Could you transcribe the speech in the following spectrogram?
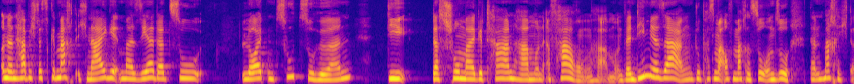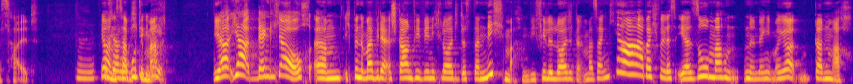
Und dann habe ich das gemacht. Ich neige immer sehr dazu, Leuten zuzuhören, die das schon mal getan haben und Erfahrungen haben. Und wenn die mir sagen, du pass mal auf, mach es so und so, dann mache ich das halt. Mhm. Ja, und das habe ich gemacht. Idee. Ja, ja, denke ich auch. Ähm, ich bin immer wieder erstaunt, wie wenig Leute das dann nicht machen. Wie viele Leute dann immer sagen, ja, aber ich will das eher so machen. Und dann denke ich immer, ja, dann mach.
